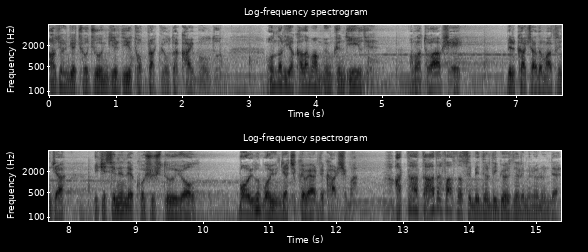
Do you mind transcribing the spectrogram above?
az önce çocuğun girdiği toprak yolda kayboldu. Onları yakalamam mümkün değildi. Ama tuhaf şey birkaç adım atınca ikisinin de koşuştuğu yol boylu boyunca çıkıverdi karşıma. Hatta daha da fazlası belirdi gözlerimin önünde.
